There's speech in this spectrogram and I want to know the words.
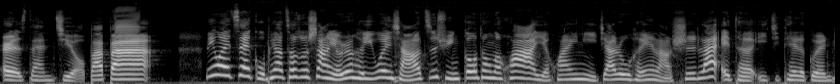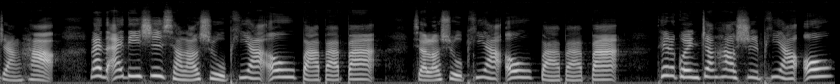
二三九八八。另外，在股票操作上有任何疑问，想要咨询沟通的话，也欢迎你加入何燕老师 Line 以及 Telegram 账号。Line 的 ID 是小老鼠 P R O 八八八。小老鼠 P R O 八八八，Telegram 账号是 P R O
